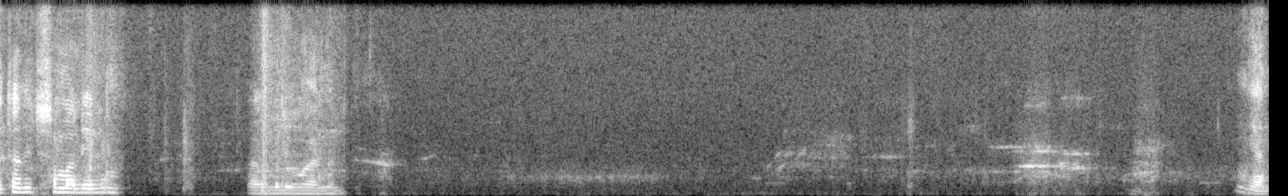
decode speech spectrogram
Dito, dito sa malilim. Para maliwanag. Yan.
